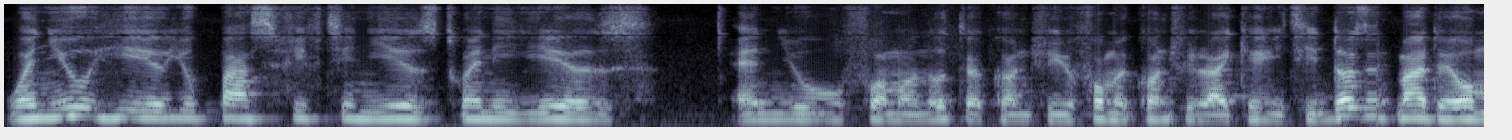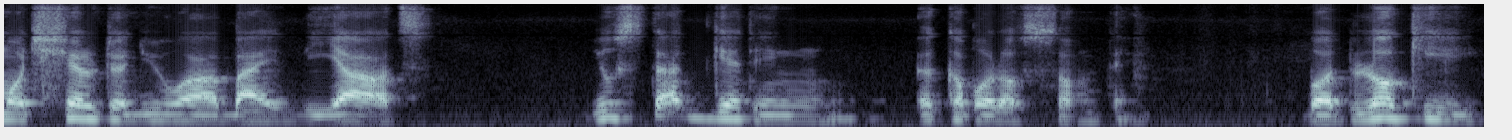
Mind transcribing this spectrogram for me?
when you hear you pass 15 years, 20 years, and you from another country, you from a country like Haiti, it doesn't matter how much sheltered you are by the arts, you start getting a couple of something. But lucky,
